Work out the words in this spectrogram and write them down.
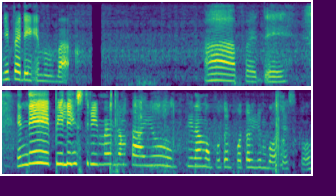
Hindi pwedeng ibaba. Ah, pwede. Hindi, feeling streamer lang tayo. Tingnan mo, putol-putol yung boses ko.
